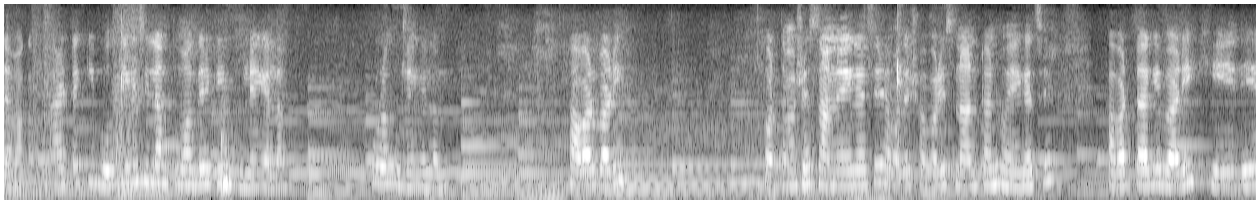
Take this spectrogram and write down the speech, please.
জামা কাপড় আর একটা কি বলতে গেছিলাম, তোমাদেরকে ভুলে গেলাম। পুরো ভুলে গেলাম। খাবার বাড়ি। কর্তামাসের স্নান হয়ে গেছে, আমাদের সবারই স্নান টান হয়ে গেছে। খাবারটা আগে বাড়ি খেয়ে দিয়ে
